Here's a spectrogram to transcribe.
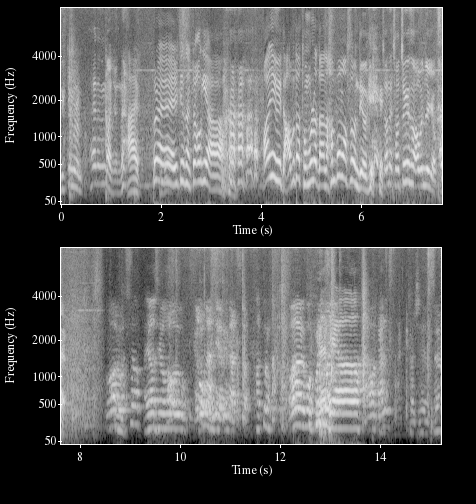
느낌을 해야 되는 거 아니었나? 아 그래 일직선 저기야 아니 왜 나보다 더 몰라 나는 한번 왔었는데 여기 저는 저쪽에서 와본 적이 없어요 와 왔어 안녕하세요 여기는 안 돼, 여기는 왔어. 갓도랑 아이고, 안녕하세요 아, 나는 잘 지내셨어요?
